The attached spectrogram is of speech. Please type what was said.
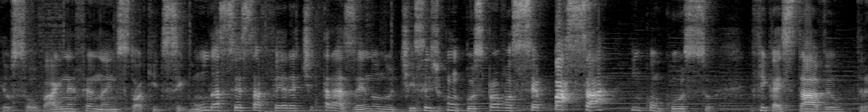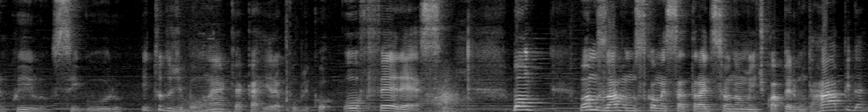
Eu sou Wagner Fernandes, estou aqui de segunda a sexta-feira te trazendo notícias de concurso para você passar em concurso e ficar estável, tranquilo, seguro e tudo de bom, né? Que a carreira pública oferece. Bom, Vamos lá, vamos começar tradicionalmente com a pergunta rápida,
